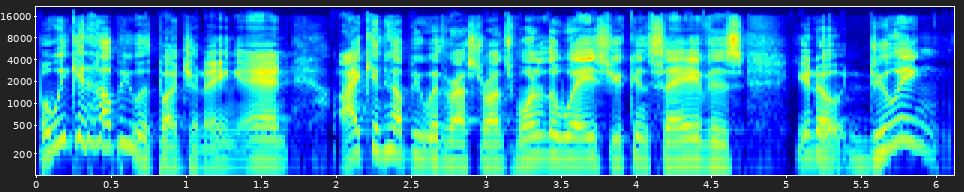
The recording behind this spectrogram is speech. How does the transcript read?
But we can help you with budgeting, and I can help you with restaurants. One of the ways you can save is you know doing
